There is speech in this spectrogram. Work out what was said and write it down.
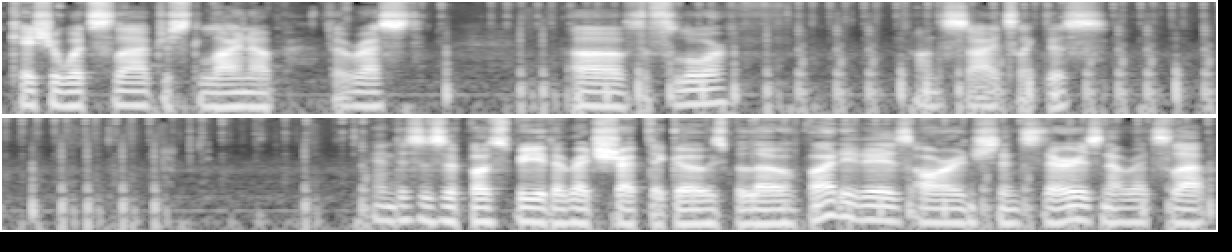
acacia wood slab, just line up the rest of the floor on the sides like this and this is supposed to be the red stripe that goes below but it is orange since there is no red slab.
